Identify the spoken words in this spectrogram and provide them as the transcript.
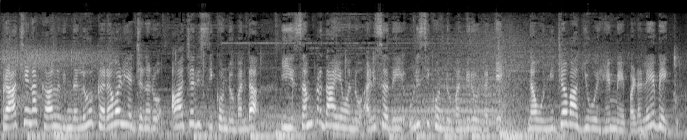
ಪ್ರಾಚೀನ ಕಾಲದಿಂದಲೂ ಕರಾವಳಿಯ ಜನರು ಆಚರಿಸಿಕೊಂಡು ಬಂದ ಈ ಸಂಪ್ರದಾಯವನ್ನು ಅಳಿಸದೆ ಉಳಿಸಿಕೊಂಡು ಬಂದಿರುವುದಕ್ಕೆ ನಾವು ನಿಜವಾಗಿಯೂ ಹೆಮ್ಮೆ ಪಡಲೇಬೇಕು.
